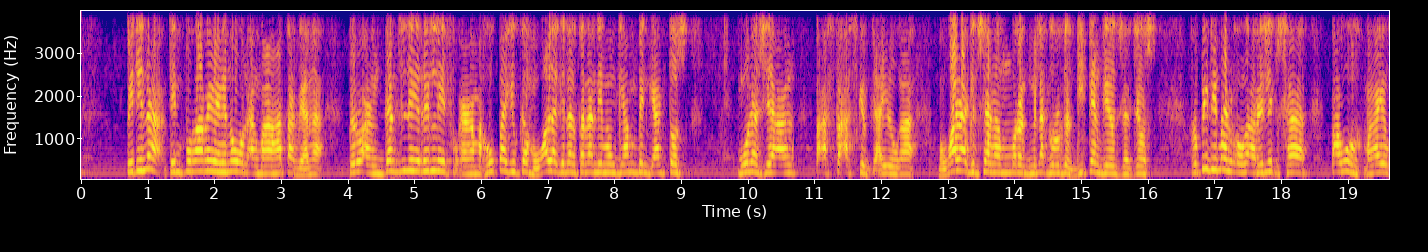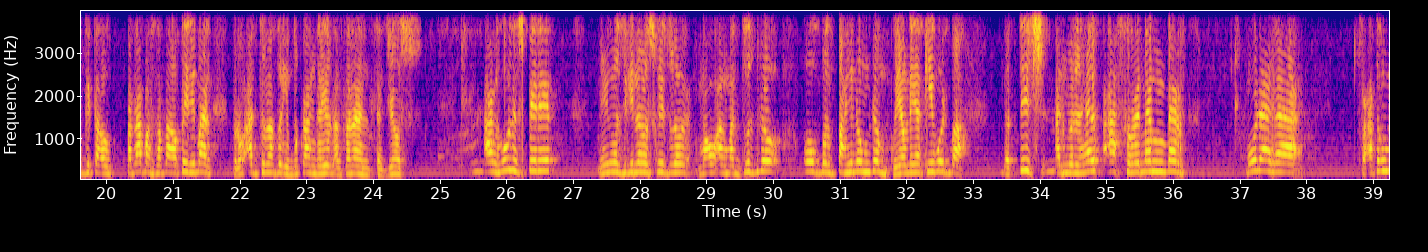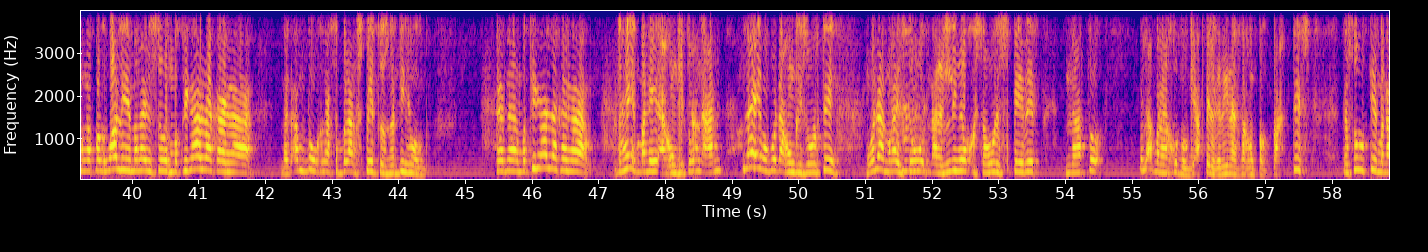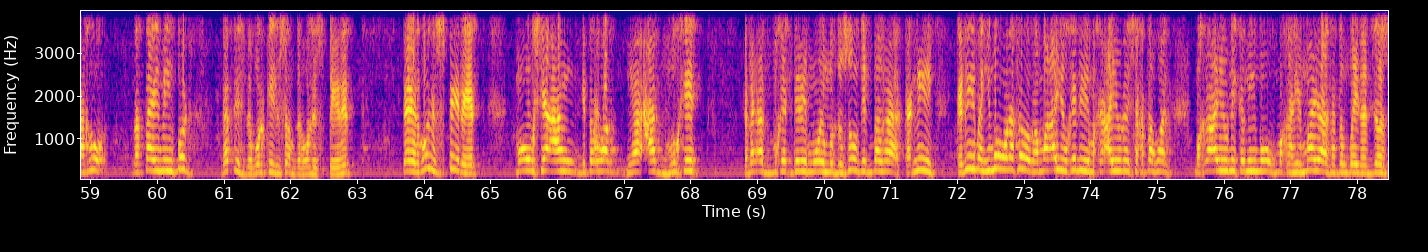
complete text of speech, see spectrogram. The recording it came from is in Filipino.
pwede na temporary noon ang mahatag diyan na pero ang godly relief ang mahupay yung ka mo wala ginang tanan nimong gihambin giantos. Muna siya ang taas-taas gyud kayo nga mawala gid siya nga murag milagro gyud gikan gyud sa Dios pero pwede man o nga relief sa tao mangayo kita og panabang sa tao pwede man. Pero adto na to ibutang gayud ang tanan sa Dios ang Holy Spirit Ningon si Ginoong Kristo mao ang magtudlo o magpahinomdom. Kuyaw na nga keyword ba? The teach and will help us to remember. Muna nga sa atong mga pagwali, mga isun, matingala ka nga nag-ambo ka sa balang spiritus na dihog. Kaya matingala ka nga dahil mani akong gitunan, lahi mo po na akong gisulti. Muna mga isun, ang lihok sa Holy Spirit nato wala man ako to giapil kanina sa akong pag-practice kasulti man ako na timing po that is the workings of the Holy Spirit. Kaya the Holy Spirit mo siya ang gitawag nga advocate. Kanang advocate diri mo mo dusugid ba nga kani kani mahimo na to nga maayo kani makaayo na sa katawan makaayo ni kanimo ug makahimaya sa bayan ng Dios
